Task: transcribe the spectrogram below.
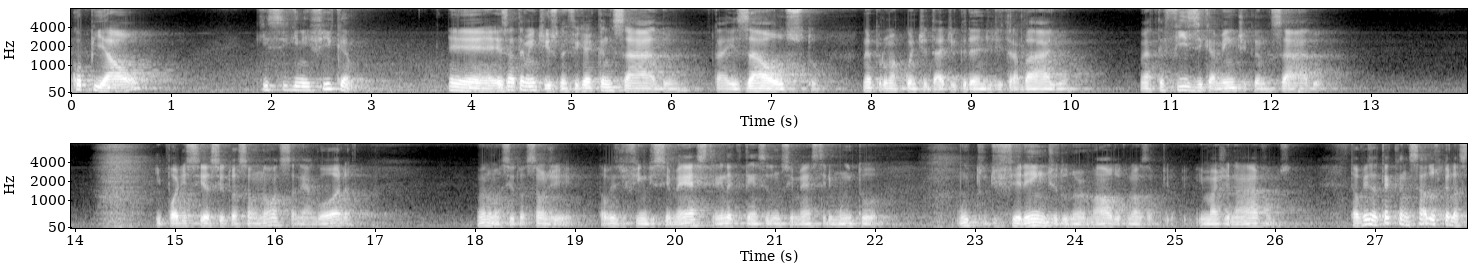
copial, que significa é, exatamente isso, né? ficar cansado, tá exausto, né? por uma quantidade grande de trabalho, né? até fisicamente cansado. E pode ser a situação nossa, né? agora, não é numa situação de talvez de fim de semestre, ainda que tenha sido um semestre muito muito diferente do normal, do que nós imaginávamos, talvez até cansados pelas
